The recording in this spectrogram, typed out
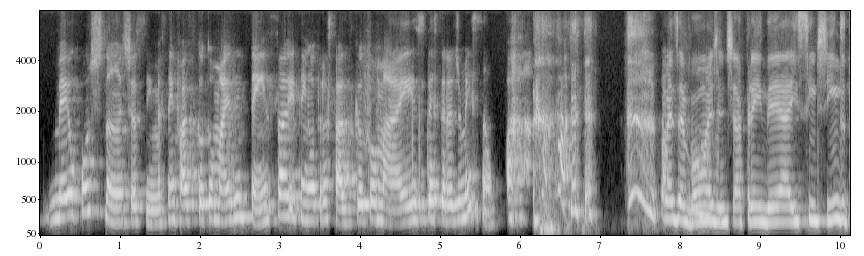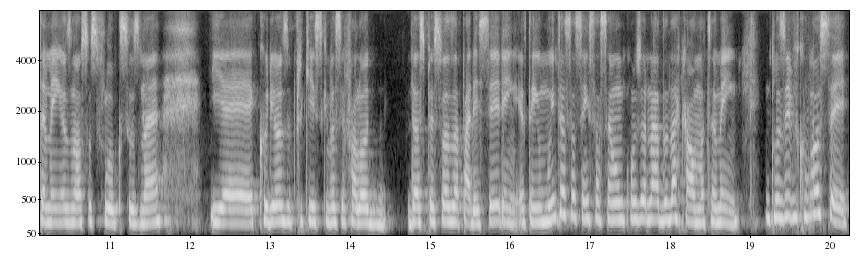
meio constante, assim, mas tem fases que eu tô mais intensa e tem outras fases que eu tô mais terceira dimensão. Mas é bom a gente aprender a ir sentindo também os nossos fluxos, né? E é curioso porque isso que você falou das pessoas aparecerem, eu tenho muito essa sensação com Jornada da Calma também, inclusive com você.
